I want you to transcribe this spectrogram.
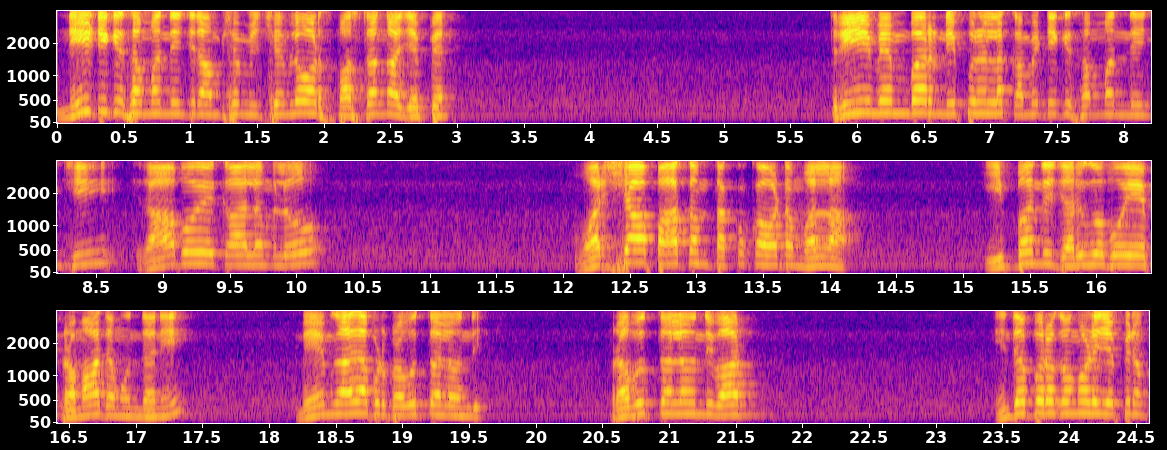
నీటికి సంబంధించిన అంశం విషయంలో వాడు స్పష్టంగా చెప్పాను. త్రీ మెంబర్ నిపుణుల కమిటీకి సంబంధించి రాబోయే కాలంలో వర్షాపాతం తక్కువ కావటం వల్ల ఇబ్బంది జరగబోయే ప్రమాదం ఉందని మేము కాదు అప్పుడు ప్రభుత్వంలో ఉంది. ప్రభుత్వంలో ఉంది వారు. ఇంతపూర్వకం కూడా చెప్పినాం.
